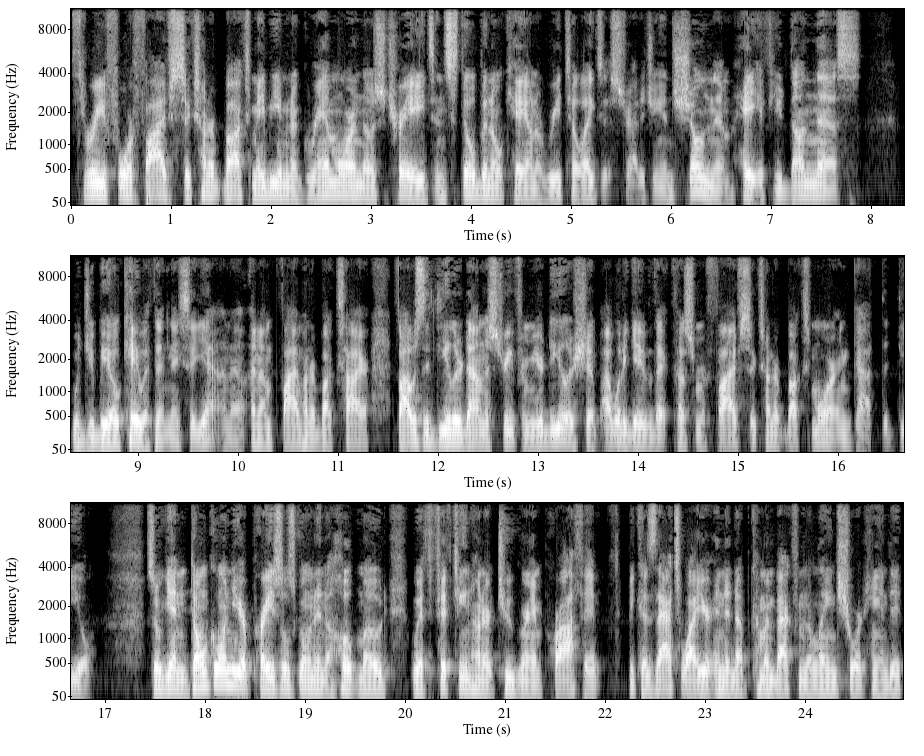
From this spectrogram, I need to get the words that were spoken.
three, four, five, six hundred bucks, maybe even a grand more in those trades and still been okay on a retail exit strategy and shown them, hey, if you've done this, would you be okay with it? And they say, yeah. And, I, I'm 500 bucks higher. If I was the dealer down the street from your dealership, I would have gave that customer five, 600 bucks more and got the deal. So again, don't go into your appraisals going into hope mode with 1500, two grand profit because that's why you're ending up coming back from the lane shorthanded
